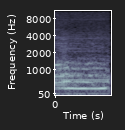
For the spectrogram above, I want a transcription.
Oh.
